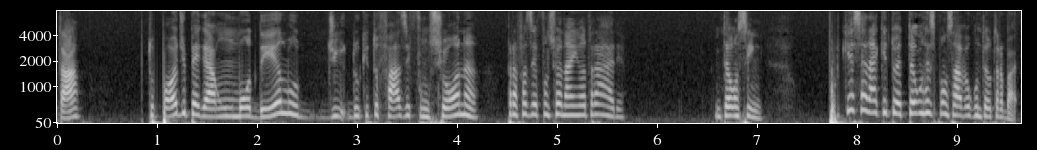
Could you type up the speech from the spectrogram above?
Tá? Tu pode pegar um modelo de, do que tu faz e funciona para fazer funcionar em outra área. Então, assim, por que será que tu é tão responsável com o teu trabalho?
